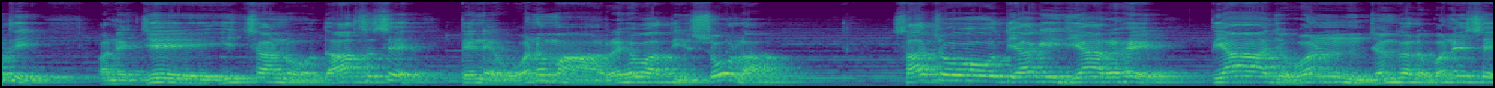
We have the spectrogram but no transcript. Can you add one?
નથી અને જે ઈચ્છાનો દાસ છે તેને વનમાં રહેવાથી શો લાભ સાચો ત્યાગી જ્યાં રહે, ત્યાં જ વન જંગલ બને છે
